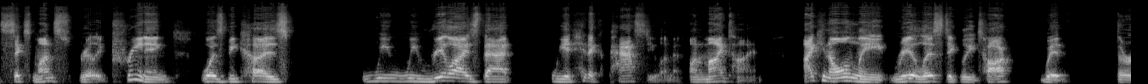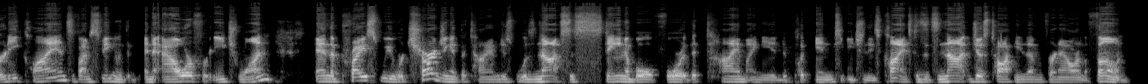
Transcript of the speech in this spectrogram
six months really preening was because we we realized that we had hit a capacity limit on my time. I can only realistically talk with 30 clients if I'm speaking with an hour for each one. And the price we were charging at the time just was not sustainable for the time I needed to put into each of these clients because it's not just talking to them for an hour on the phone.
